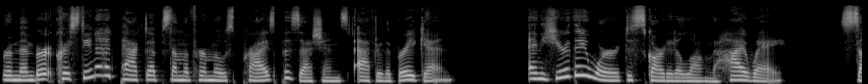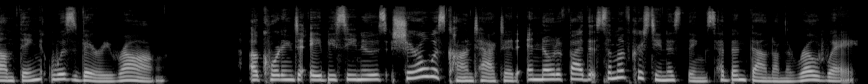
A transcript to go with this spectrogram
Remember, Christina had packed up some of her most prized possessions after the break in. And here they were discarded along the highway. Something was very wrong. According to ABC News, Cheryl was contacted and notified that some of Christina's things had been found on the roadway.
